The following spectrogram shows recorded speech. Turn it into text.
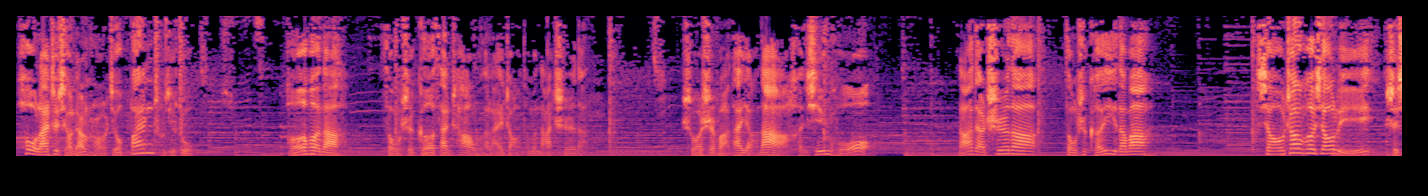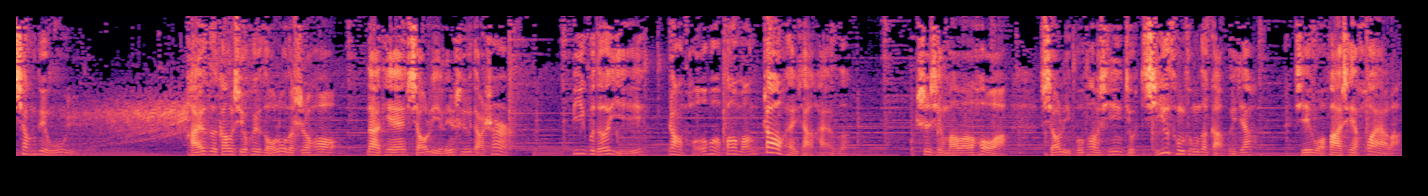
后来这小两口就搬出去住，婆婆呢总是隔三差五的来找他们拿吃的，说是把她养大很辛苦。拿点吃的总是可以的吧？小张和小李是相对无语。孩子刚学会走路的时候，那天小李临时有点事儿，逼不得已让婆婆帮忙照看一下孩子。事情忙完后啊，小李不放心，就急匆匆的赶回家，结果发现坏了，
